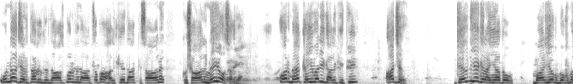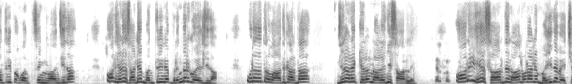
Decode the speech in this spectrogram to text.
ਉਹਨਾਂ ਚਿਰ ਤੱਕ ਗੁਰਦਾਸਪੁਰ ਵਿਧਾਨ ਸਭਾ ਹਲਕੇ ਦਾ ਕਿਸਾਨ ਖੁਸ਼ਹਾਲ ਨਹੀਂ ਹੋ ਸਕਦਾ। ਔਰ ਮੈਂ ਕਈ ਵਾਰੀ ਗੱਲ ਕੀਤੀ ਅੱਜ ਦਿਲ ਦੀਆਂ ਗਹਿਰਾਈਆਂ ਤੋਂ ਮਾਨਯੋਗ ਮੁੱਖ ਮੰਤਰੀ ਭਗਵੰਤ ਸਿੰਘ ਮਾਨ ਜੀ ਦਾ ਔਰ ਜਿਹੜੇ ਸਾਡੇ ਮੰਤਰੀ ਨੇ ਬਰਿੰਦਰ ਗੋਇਲ ਜੀ ਦਾ ਉਹਨਾਂ ਦਾ ਧੰਨਵਾਦ ਕਰਦਾ ਜਿਨ੍ਹਾਂ ਨੇ ਕਿਰਨ ਨਾਲੇ ਦੀ ਸਾਰ ਲਈ। ਬਿਲਕੁਲ। ਔਰ ਇਹ ਸਾਰ ਦੇ ਨਾਲ ਉਹਨਾਂ ਨੇ ਮਈ ਦੇ ਵਿੱਚ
